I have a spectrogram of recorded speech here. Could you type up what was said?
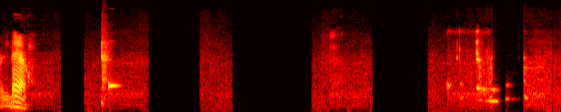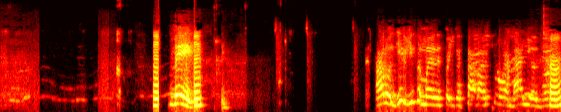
right now. Meg, Mhm. I will give you some money so you can stop by the store and buy you a drink. Huh?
